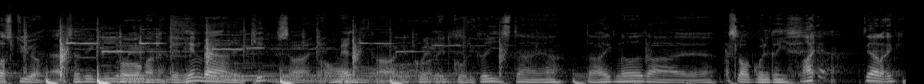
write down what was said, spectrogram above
Er der styr. Ja, så fik lige På ungerne. lidt hindbær, lidt kiks og lidt Åh, mælk og lidt Og gullegris. lidt gullig gris der, ja. Der er ikke noget, der... Øh... Jeg slår gullegris. Nej, det er der ikke.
